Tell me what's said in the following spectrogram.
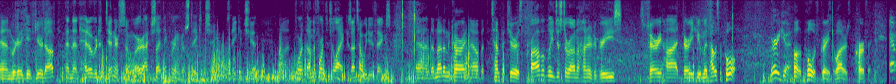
and we're gonna get geared up and then head over to dinner somewhere. Actually, I think we're gonna go steak and shake, steak and shit on fourth on the Fourth of July because that's how we do things. And I'm not in the car right now, but the temperature is probably just around 100 degrees. It's very hot, very humid. How was the pool? Very good. Oh, the pool was great. The water is perfect. It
